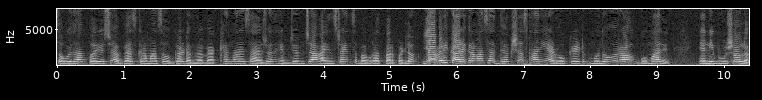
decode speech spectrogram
संविधान परिषद अभ्यासक्रमाचं उद्घाटन व व्याख्यानमालेचं आयोजन एमजीएमच्या आईन्स्टाईन सभागृहात पार पडलं. यावेळी कार्यक्रमाचे अध्यक्षस्थानी अॅडव्होकेट मनोहरराव गोमारे यांनी भूषवलं.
